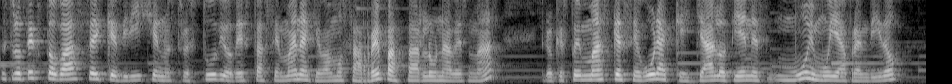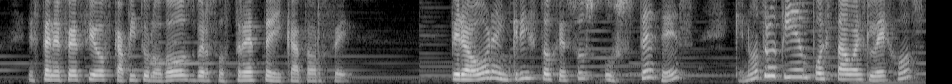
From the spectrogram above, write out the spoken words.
Nuestro texto base que dirige nuestro estudio de esta semana, que vamos a repasarlo una vez más, pero que estoy más que segura que ya lo tienes muy muy aprendido, está en Efesios capítulo 2 versos 13 y 14. Pero ahora en Cristo Jesús ustedes, que en otro tiempo estabais lejos,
